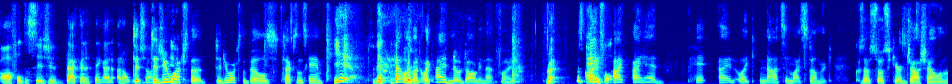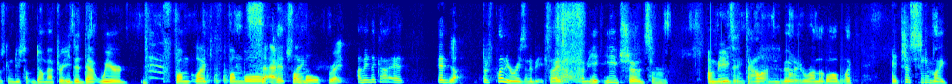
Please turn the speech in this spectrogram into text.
awful decision, that kind of thing. I, I don't Did, did you anybody. watch the Did you watch the Bills Texans game? Yeah, That was much like I had no dog in that fight. right. It was painful. I, I, I had pit. I had like knots in my stomach because I was so scared Josh Allen was going to do something dumb after he did that weird fum like fumble Sack, pitch thing. Right. I mean, the guy, and Yeah. there's plenty of reason to be excited. I mean, he, he showed some amazing talent and ability to run the ball, but like, it just seemed like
